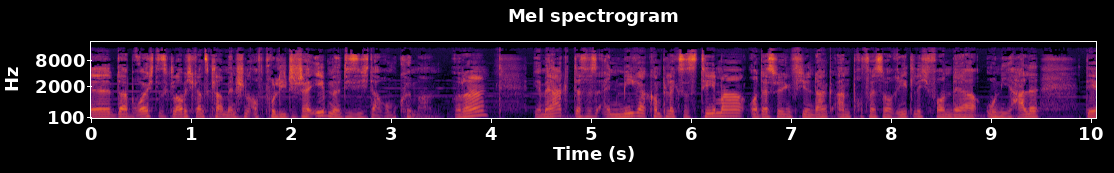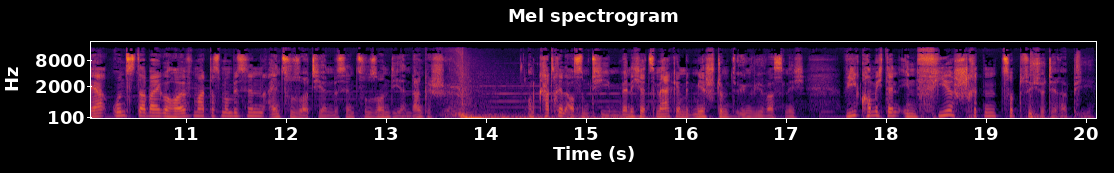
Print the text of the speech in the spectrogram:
äh, da bräuchte es, glaube ich, ganz klar Menschen auf politischer Ebene, die sich darum kümmern, oder? Ihr merkt, das ist ein mega komplexes Thema und deswegen vielen Dank an Professor Redlich von der Uni Halle, der uns dabei geholfen hat, das mal ein bisschen einzusortieren, ein bisschen zu sondieren. Dankeschön. Und Katrin aus dem Team, wenn ich jetzt merke, mit mir stimmt irgendwie was nicht. Wie komme ich denn in vier Schritten zur Psychotherapie?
